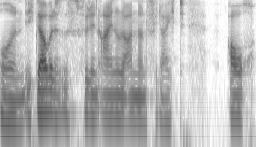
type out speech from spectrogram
Und ich glaube, das ist für den einen oder anderen vielleicht auch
